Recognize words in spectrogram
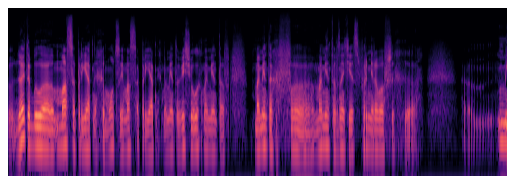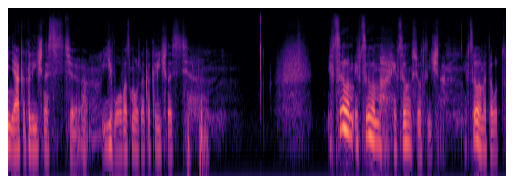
да, это было масса приятных эмоций, масса приятных моментов, веселых моментов, моментов, моментов, знаете, сформировавших э, меня как личность, э, его, возможно, как личность. И в целом, и в целом, и в целом все отлично. И в целом это вот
